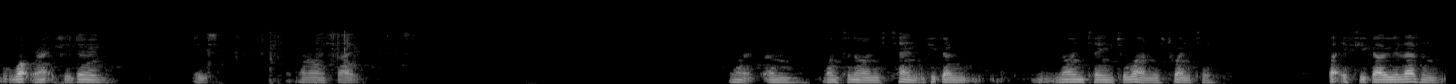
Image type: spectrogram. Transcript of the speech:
what we're actually doing is when I say right um 1 to 9 is 10 if you go 19 to 1 is 20 but if you go 11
